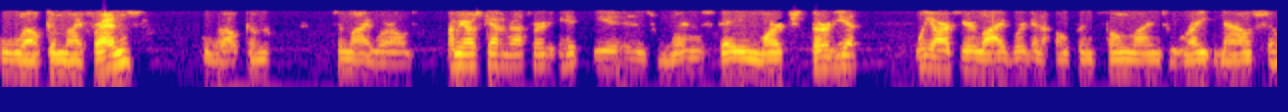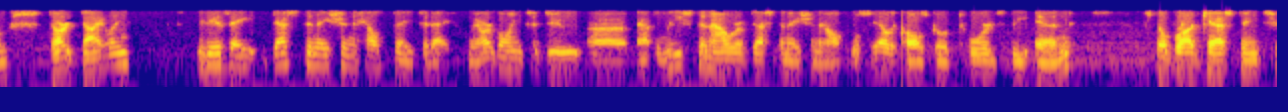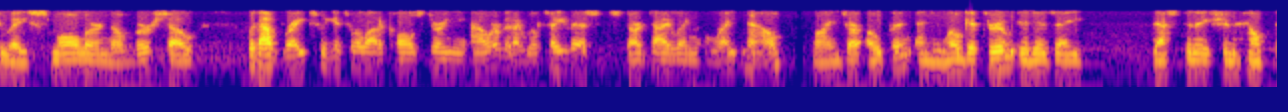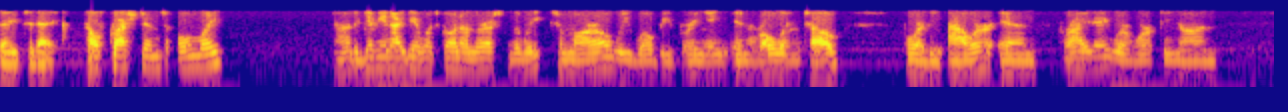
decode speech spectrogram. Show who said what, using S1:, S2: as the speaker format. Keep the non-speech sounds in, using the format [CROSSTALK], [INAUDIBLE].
S1: Welcome, my friends. Welcome to my world. I'm your host, Kevin Rutherford. It is Wednesday, March 30th. We are here live. We're going to open phone lines right now, so start dialing. It is a Destination Health Day today. We are going to do uh, at least an hour of Destination Health. We'll see how the calls go towards the end. Still broadcasting to a smaller number, so without breaks, we get to a lot of calls during the hour. But I will tell you this: start dialing right now. Lines are open, and you will get through. It is a Destination Health Day today. Health questions only. Uh, to give you an idea of what's going on the rest of the week, tomorrow we will be bringing in Rolling Toe for the hour, and Friday we're working on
